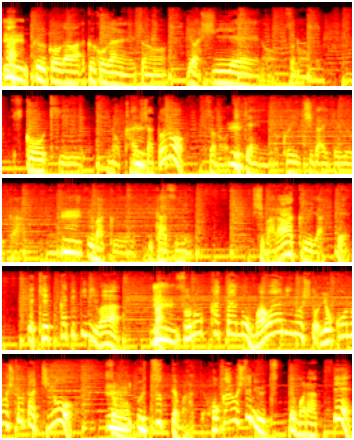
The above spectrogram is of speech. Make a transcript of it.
まあうん空港側空港側にその要は CA のその飛行機の会社とのそのうん。意見の食い違いというか、ううん。うまくいかずにしばらくやってで結果的には、まあうん。その方の周りの人横の人たちをその、うん。移ってもらって他の人に移ってもらって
